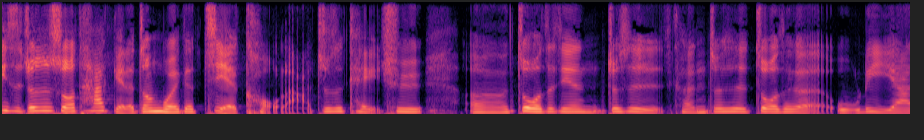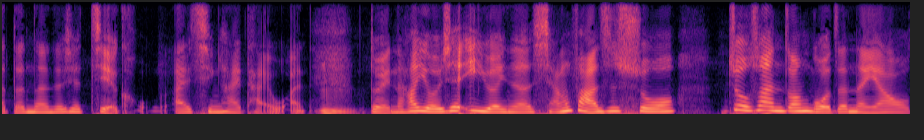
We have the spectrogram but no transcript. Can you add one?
意思就是说，他给了中国一个借口啦，就是可以去呃做这件，就是可能就是做这个武力呀、啊、等等这些借口来侵害台湾。嗯，对。然后有一些议员的想法是说，就算中国真的要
